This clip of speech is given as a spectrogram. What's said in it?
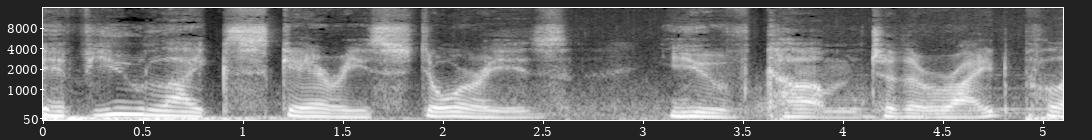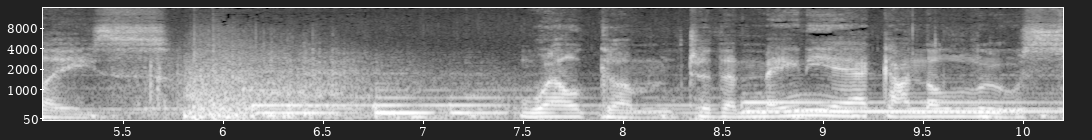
If you like scary stories, you've come to the right place. Welcome to the Maniac on the Loose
